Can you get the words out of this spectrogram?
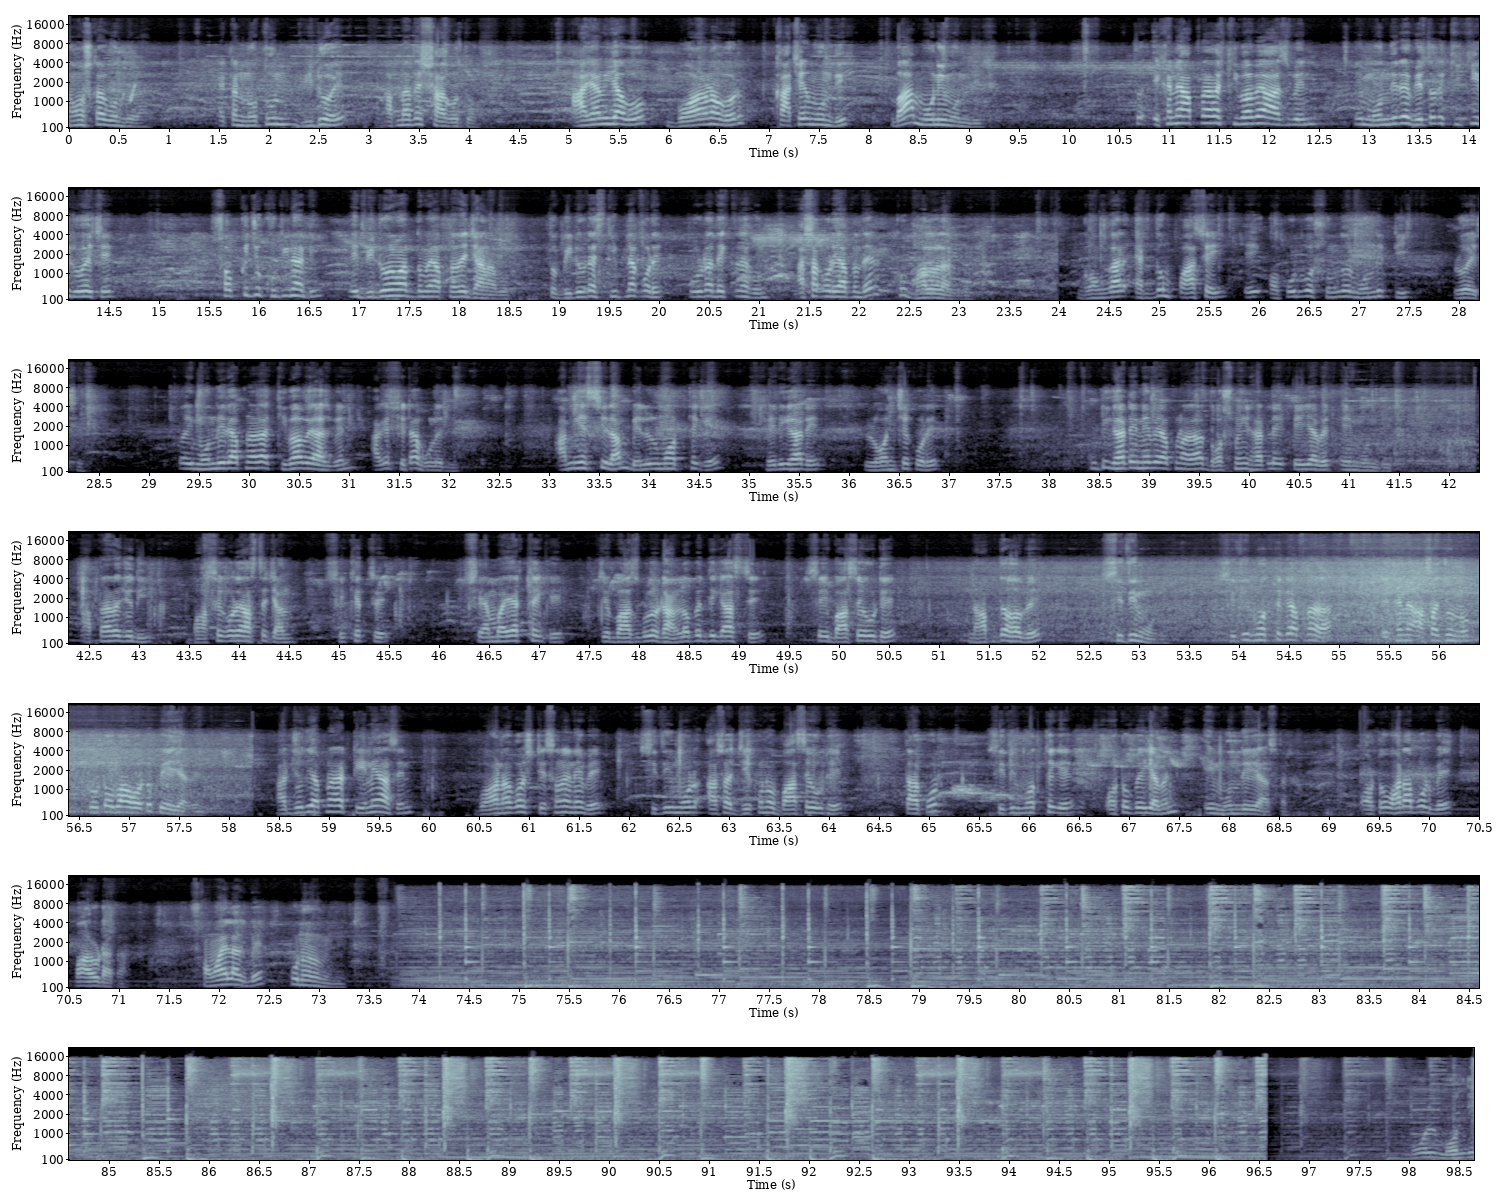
নমস্কার বন্ধুরা। একটা নতুন ভিডিওয়ে আপনাদের স্বাগত। আজ আমি যাব বরানগর কাচের মন্দির বা মণি মন্দির। তো এখানে আপনারা কীভাবে আসবেন, এই মন্দিরের ভেতরে কি কি রয়েছে সব কিছু খুঁটিনাটি এই ভিডিওর মাধ্যমে আপনাদের জানাব। তো ভিডিওটা স্কিপ না করে পুরোটা দেখতে থাকুন, আশা করি আপনাদের খুব ভালো লাগবে। গঙ্গার একদম পাশেই এই অপূর্ব সুন্দর মন্দিরটি রয়েছে। তো এই মন্দিরে আপনারা কীভাবে আসবেন? আগে সেটা বলে দিই আমি এসেছিলাম বেলুর মঠ থেকে ফেরিঘাটে লঞ্চে করে। কুটিঘাটে নেবে আপনারা দশ মিনিট হাঁটলে পেয়ে যাবেন এই মন্দির। আপনারা যদি বাসে করে আসতে চান, সেক্ষেত্রে শ্যামবাজার থেকে যে বাসগুলো ডানলপের দিকে আসছে, সেই বাসে উঠে নামতে হবে স্মৃতির মোড়ে স্মৃতির মোড় থেকে আপনারা এখানে আসার জন্য টোটো বা অটো পেয়ে যাবেন। আর যদি আপনারা ট্রেনে আসেন, বরানগর স্টেশনে নেবে মোড় আসা যে কোনো বাসে উঠে, তারপর মোড় থেকে অটো পেয়ে যাবেন এই মন্দিরে আসার। অটো ভাড়া পড়বে বারো টাকা। সময় লাগবে পনেরো মিনিট।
